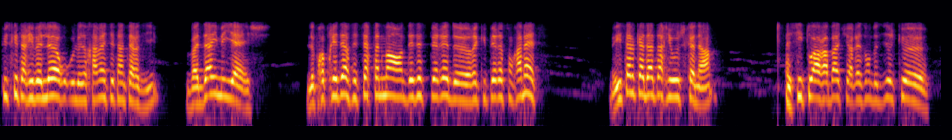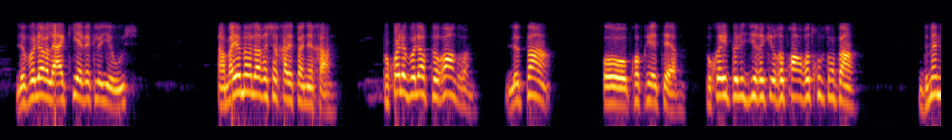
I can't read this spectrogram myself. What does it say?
puisqu'est arrivé l'heure où le chamet est interdit, Vadaï Meyesh. Le propriétaire s'est certainement désespéré de récupérer son chamet. Mais Isal Kana. Et si toi, Rabat, tu as raison de dire que le voleur l'a acquis avec le Yehush. Pourquoi le voleur peut rendre le pain au propriétaire? Pourquoi il peut lui dire reprends, retrouve ton pain? De même,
